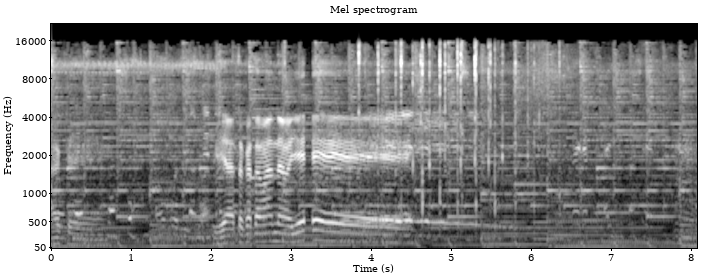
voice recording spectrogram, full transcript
Okay. Iya, tuh kata mana? Yeay. Hmm.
